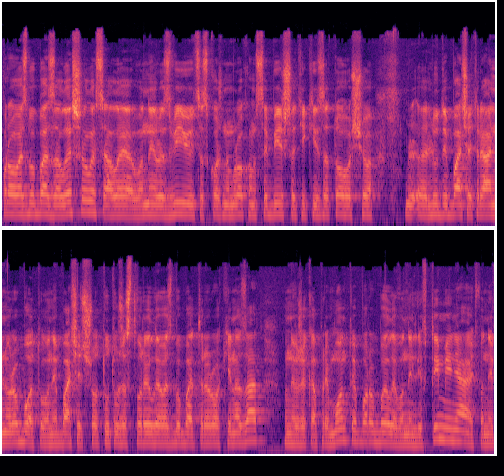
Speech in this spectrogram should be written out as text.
про СББ залишились, але вони розвіюються з кожним роком все більше тільки за того, що е, люди бачать реальну роботу. Вони бачать, що тут вже створили ОСББ три роки назад, вони вже капремонти поробили, вони ліфти міняють, вони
